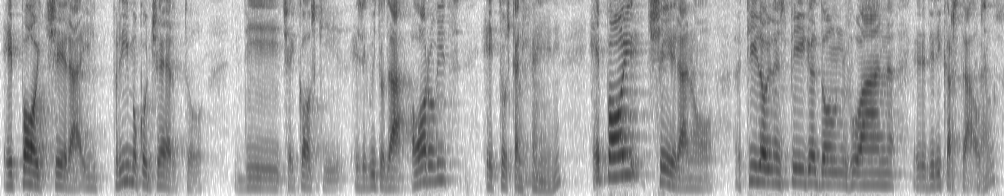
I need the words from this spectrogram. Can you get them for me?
e poi c'era il primo concerto di Tchaikovsky eseguito da Horowitz e Toscanini. Toscanini. E poi c'erano eh, Tilo Eulenspiegel, Don Juan eh, di Richard Strauss. Strauss.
